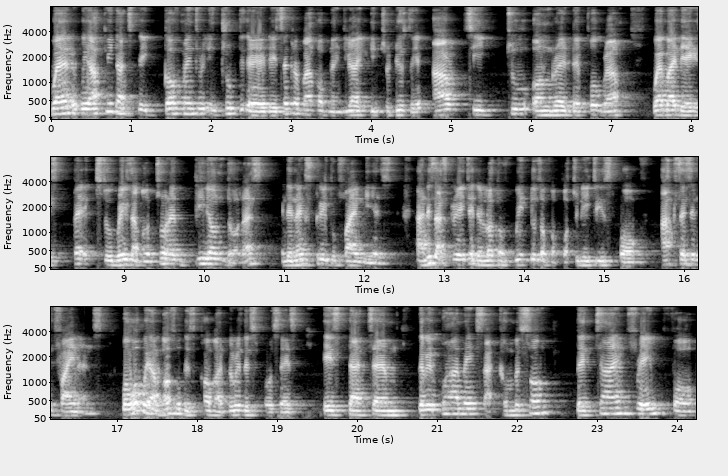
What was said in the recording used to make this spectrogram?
Well, we are happy that the government, the, the Central Bank of Nigeria, introduced the RT200 program, whereby they expect to raise about $200 billion in the next three to five years. And this has created a lot of windows of opportunities for accessing finance. But what we have also discovered during this process is that um, the requirements are cumbersome. The time frame for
